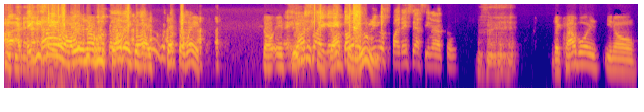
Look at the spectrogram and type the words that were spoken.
I, I think he's Oh, saying I didn't know who said it because. I stepped away. So it's And he was Biadasz' like, "Hey, job to los lose. gringos parece así, nada. the Cowboys, you know,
